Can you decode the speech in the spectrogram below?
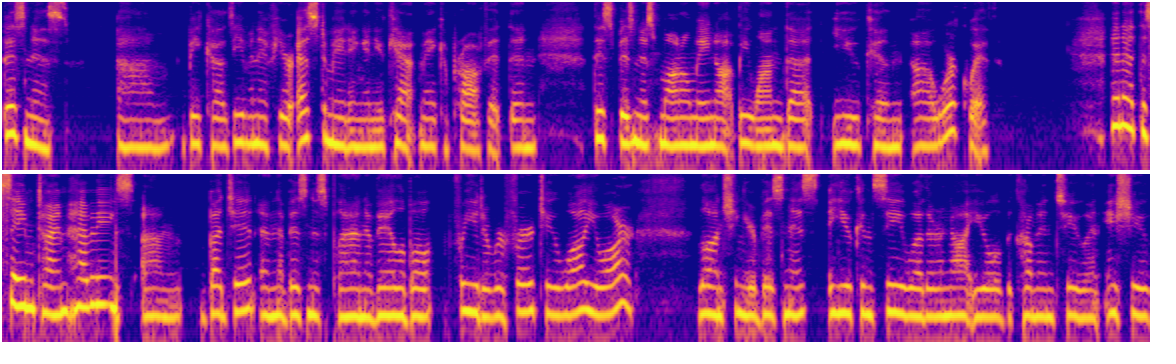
business. Um, because even if you're estimating and you can't make a profit, then this business model may not be one that you can uh, work with. And at the same time, having this um, budget and the business plan available for you to refer to while you are launching your business, you can see whether or not you will become into an issue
